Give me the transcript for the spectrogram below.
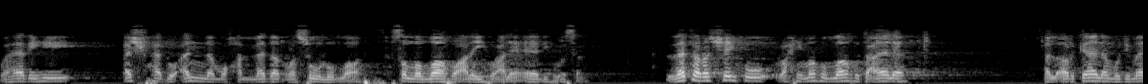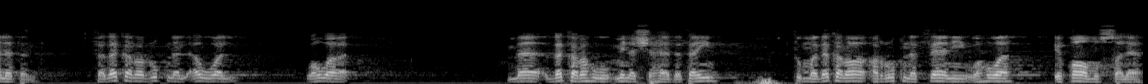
وهذه أشهد أن محمد رسول الله صلى الله عليه وعلى آله وسلم. ذكر الشيخ رحمه الله تعالى الأركان مجملة. فذكر الركن الأول وهو ما ذكره من الشهادتين. ثم ذكر الركن الثاني وهو إقام الصلاة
